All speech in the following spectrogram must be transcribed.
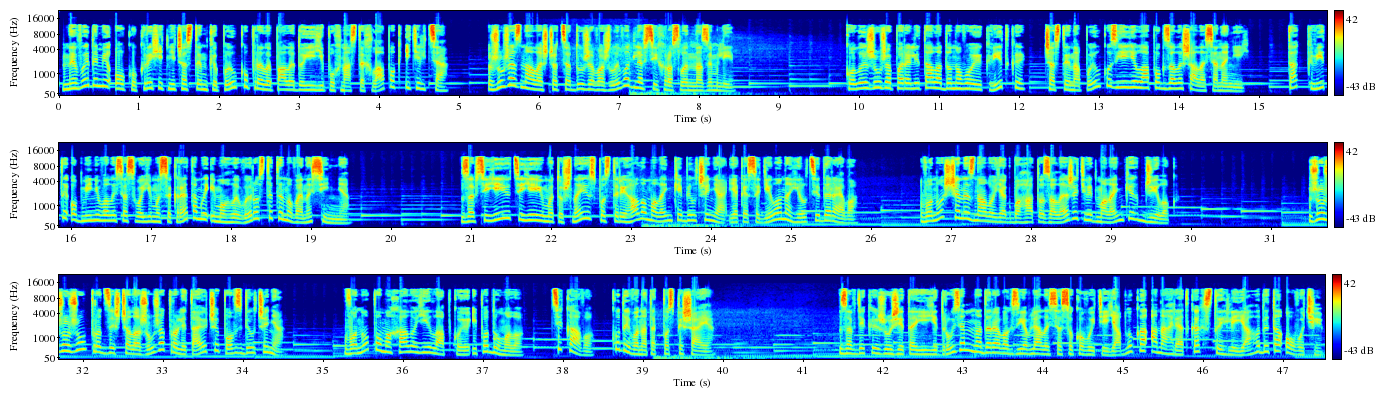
Невидимі оку крихітні частинки пилку прилипали до її пухнастих лапок і тільця. Жужа знала, що це дуже важливо для всіх рослин на землі. Коли жужа перелітала до нової квітки, частина пилку з її лапок залишалася на ній. Так квіти обмінювалися своїми секретами і могли виростити нове насіння. За всією цією метушнею спостерігало маленьке білченя, яке сиділо на гілці дерева. Воно ще не знало, як багато залежить від маленьких бджілок. Жу-жу-жу продзищала жужа, пролітаючи повз білченя. Воно помахало їй лапкою і подумало цікаво, куди вона так поспішає. Завдяки жужі та її друзям на деревах з'являлися соковиті яблука, а на грядках стиглі ягоди та овочі.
